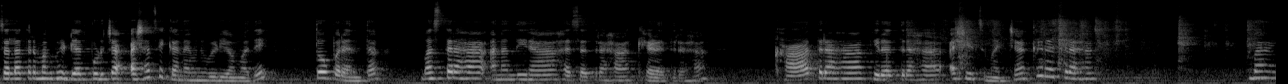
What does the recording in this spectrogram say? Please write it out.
चला तर मग भेटूयात पुढच्या अशाच एका नवीन व्हिडिओमध्ये. तोपर्यंत मस्त रहा आनंदी रहा हसत रहा खेळत रहा खात रहा फिरत रहा अशीच मज्जा करत रहा. बाय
